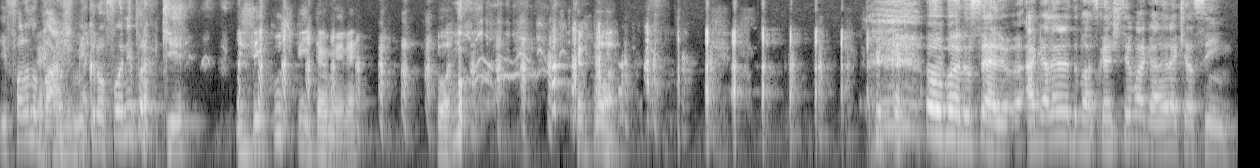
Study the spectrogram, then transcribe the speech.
E falando baixo, microfone pra quê? E sem cuspir também, né? Porra. Porra. Ô, mano, sério, a galera do basquete tem uma galera que, assim,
